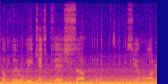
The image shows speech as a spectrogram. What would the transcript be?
Hopefully, we'll be catching fish. So see you on the water.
